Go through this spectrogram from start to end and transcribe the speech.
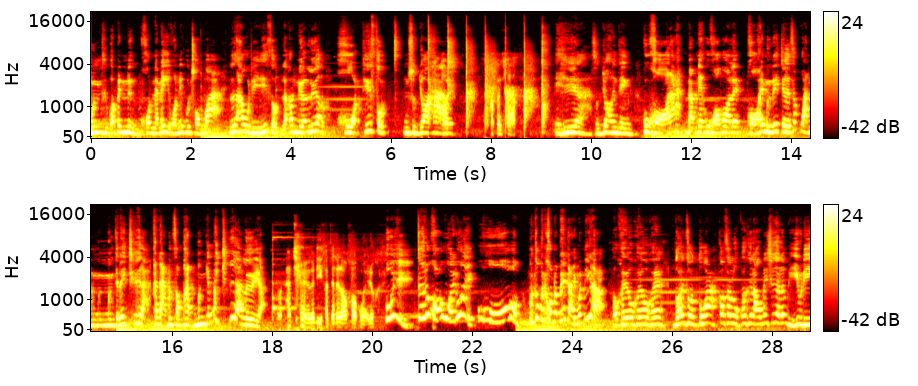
มึงถือว่าเป็นหนึ่งคนในไม่กี่คนที่กูชมว่าเล่าดีที่สุดแล้วก็เนื้อเรื่องโหดที่สุดมึงสุดยอดมากเลยขอบคุณครับ ไอ้เฮียสุดยอดจริงๆ กูขอนะ แบบเนี้ยกูขอพอเลย ขอให้มึงได้เจอสักวันมึงมึงจะได้เชื่อ ขนาดมึงสัมผัสมึงยังไม่เชื่อเลยอะถ้าเจอก็ดีครับจะได้ร้องขอหวยด้วยอุ้ย เจอแล้วขอหวยด้วย โอ้โหมึงต้องเป็นคนประเภทไหนวะเนี่ยโอเคโอเคโอเค โดยส่วนตัวก็สรุปก็คือเราไม่เชื่อเรื่องผีอยู่ดี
